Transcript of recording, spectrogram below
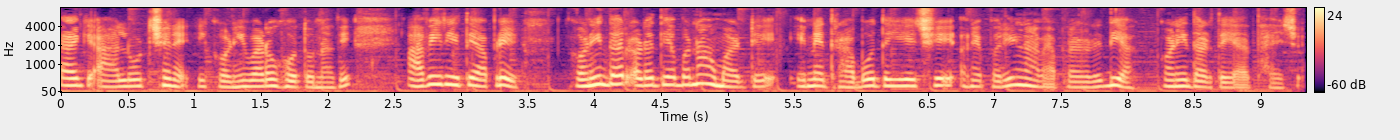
કારણ કે આ લોટ છે ને એ કણીવાળો હોતો નથી. આવી રીતે આપણે કણીદાર અડદિયા બનાવવા માટે એને ધ્રાબો દઈએ છીએ અને પરિણામે આપણા અડદિયા કણીદાર તૈયાર થાય છે.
